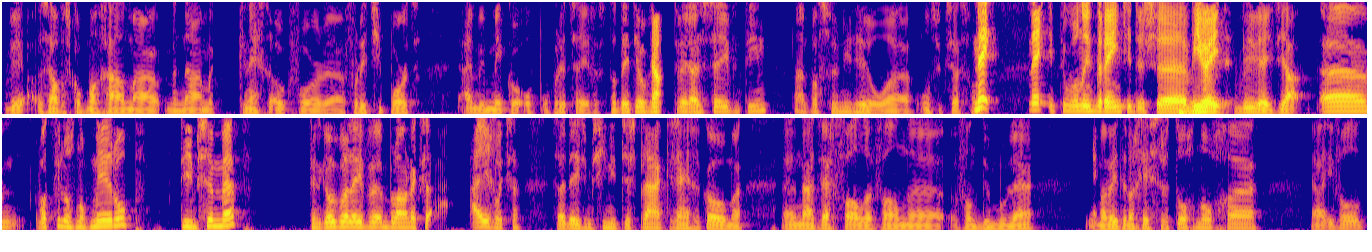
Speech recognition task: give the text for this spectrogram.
weer zelf als kopman gaan, maar met name knechten ook voor, voor Richie Port. En weer mikken op, op ritzegers. Dat deed hij ook in 2017. Nou, het was zo niet heel uh, onsuccesvol. Nee, nee, toen won er eentje, dus uh, wie weet. Wie weet, ja. Uh, wat viel ons nog meer op? Team Sunweb. Vind ik ook wel even een belangrijkste. Eigenlijk zou, deze misschien niet ter sprake zijn gekomen uh, na het wegvallen van, van Dumoulin. Nee. Maar weten dan gisteren toch nog ja, in ieder geval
